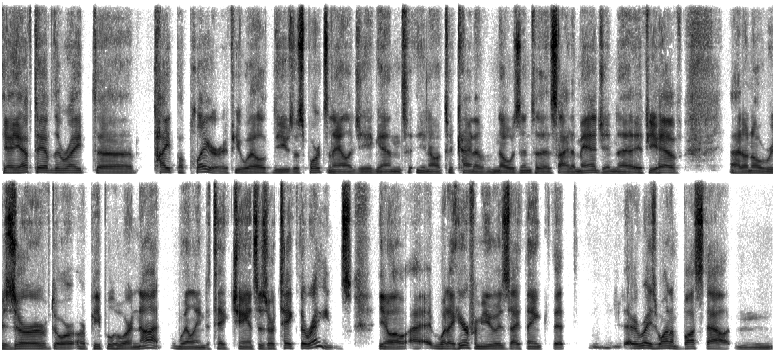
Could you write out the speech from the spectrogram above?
Yeah, you have to have the right uh, type of player, if you will, to use a sports analogy again, to, you know, to kind of nose into this. I'd imagine uh, if you have, I don't know, reserved or or people who are not willing to take chances or take the reins. You know, I, what I hear from you is I think that everybody's want to bust out and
